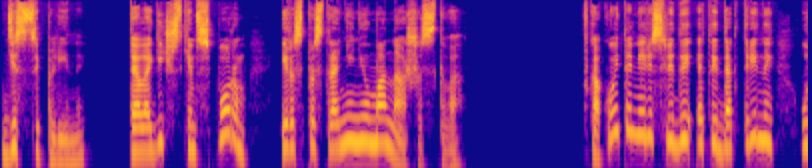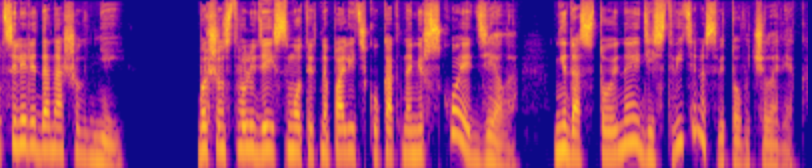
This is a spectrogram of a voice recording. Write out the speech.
дисциплины теологическим спорам и распространению монашества. В какой-то мере следы этой доктрины уцелели до наших дней. Большинство людей смотрит на политику как на мирское дело, недостойное действительно святого человека.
